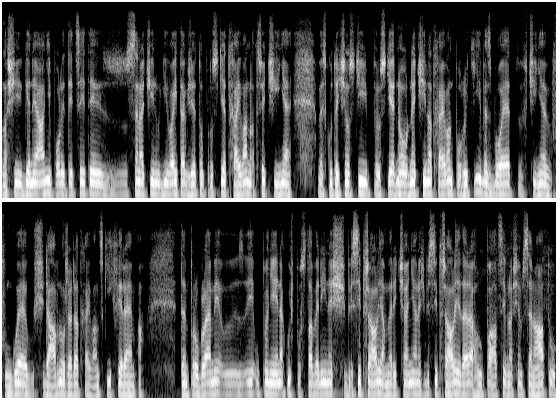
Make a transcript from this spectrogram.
naši geniální politici ty se na Čínu dívají tak, že to prostě Tchajvan na tře Číně. Ve skutečnosti prostě jednoho dne Čína Tchajvan pohltí bez boje. V Číně funguje už dávno řada tchajvanských firm a ten problém je, je úplně jinak už postavený, než by si přáli američani a než by si přáli teda hlupáci v našem senátu.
